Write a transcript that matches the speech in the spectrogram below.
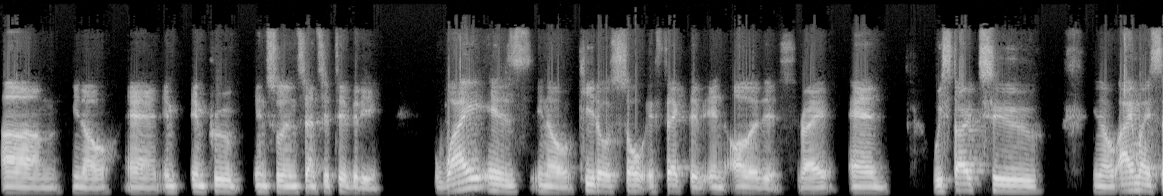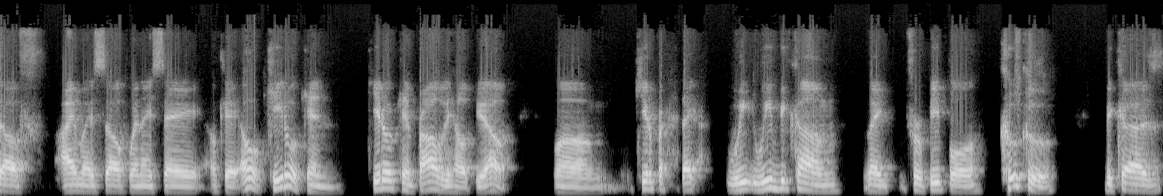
um, you know and Im- improved insulin sensitivity. Why is you know keto so effective in all of this right? And we start to you know i myself i myself when i say okay oh keto can keto can probably help you out um keto like we we become like for people cuckoo because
